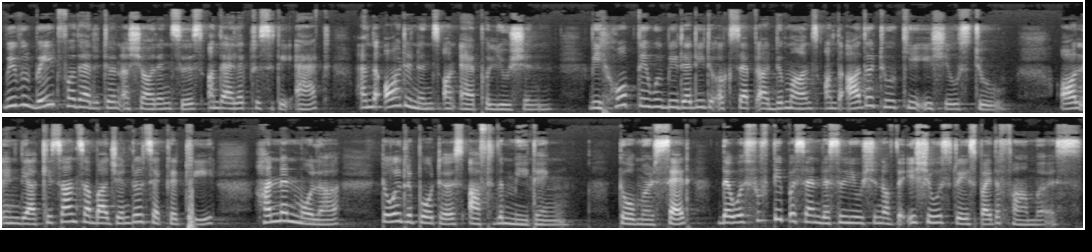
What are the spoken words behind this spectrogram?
We will wait for their return assurances on the Electricity Act and the Ordinance on Air Pollution. We hope they will be ready to accept our demands on the other two key issues too. All India Kisan Sabha General Secretary Hannan Molla told reporters after the meeting. Tomar said there was 50% resolution of the issues raised by the farmers.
